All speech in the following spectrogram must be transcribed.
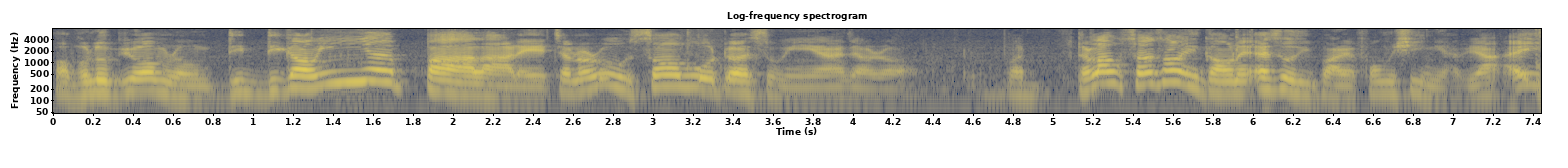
ဟောဘယ်လိုပြောမလို့ဒီဒီကောင်ကြီးကပါလာတယ်ကျွန်တော်တို့စောဖို့အတွက်ဆိုရင်ကကြတော့ဒီလောက်ဆွမ်းဆောင်ရင်ကောင်းတဲ့ SOC ပါတဲ့ဖုန်းမရှိနေရဗျအဲ့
